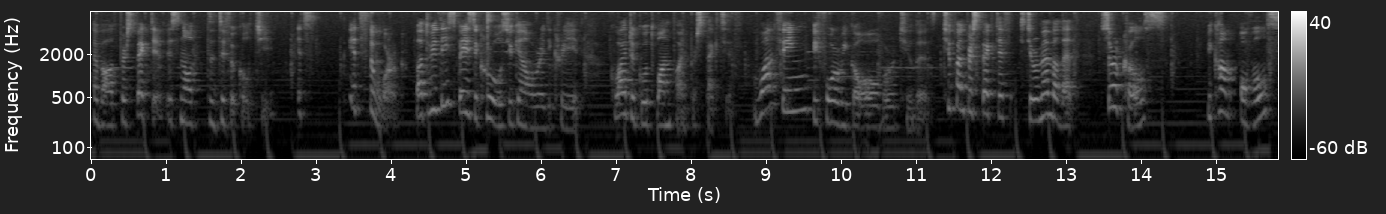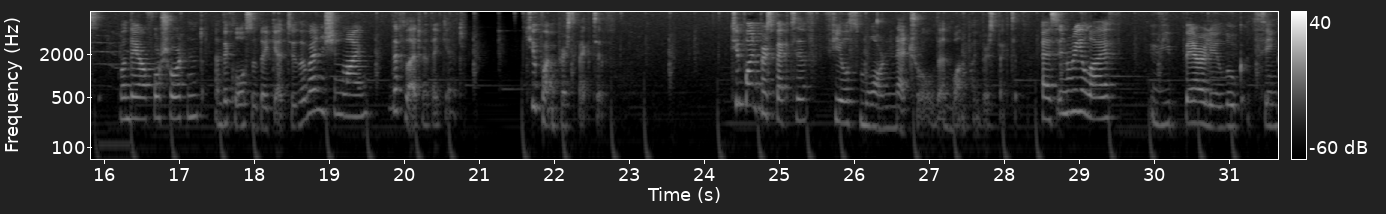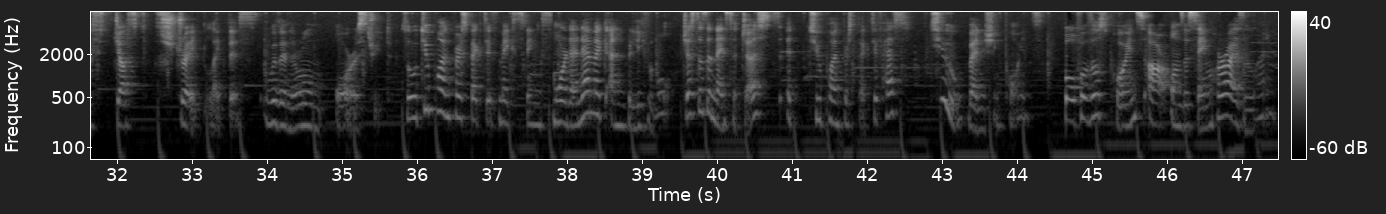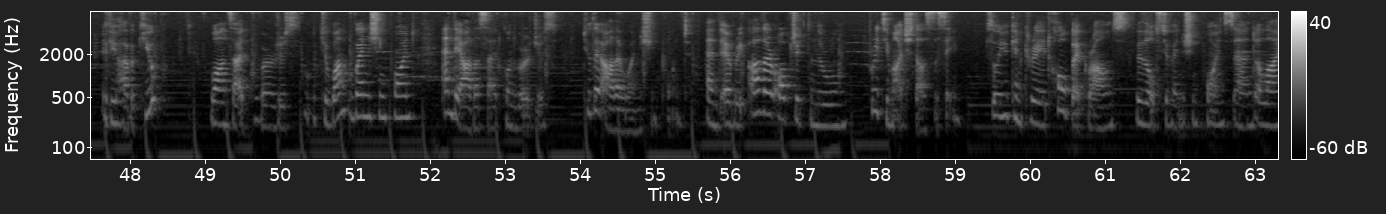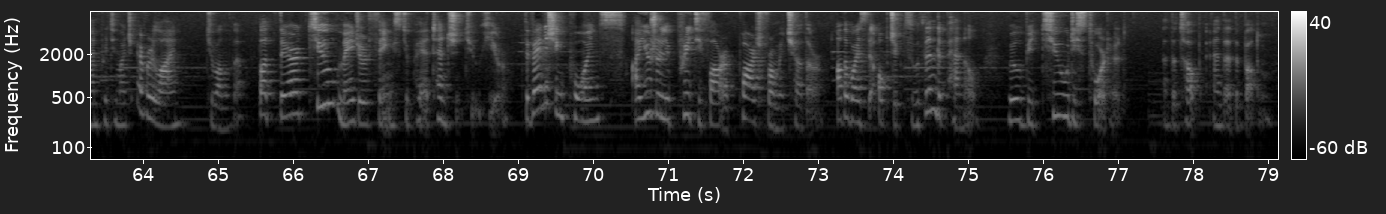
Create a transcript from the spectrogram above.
about perspective is not the difficulty, it's, it's the work. But with these basic rules you can already create quite a good one-point perspective. One thing before we go over to the two-point perspective is to remember that circles become ovals when they are foreshortened and the closer they get to the vanishing line, the flatter they get. Two-point perspective. Two-point perspective feels more natural than one-point perspective. As in real life, we barely look at things just straight like this within a room or a street. So two-point perspective makes things more dynamic and believable. Just as the name suggests, a two-point perspective has two vanishing points. Both of those points are on the same horizon line. If you have a cube, one side converges to one vanishing point and the other side converges to the other vanishing point. And every other object in the room pretty much does the same. So you can create whole backgrounds with those two vanishing points and align pretty much every line to one of them. But there are two major things to pay attention to here. The vanishing points are usually pretty far apart from each other, otherwise the objects within the panel will be too distorted at the top and at the bottom.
